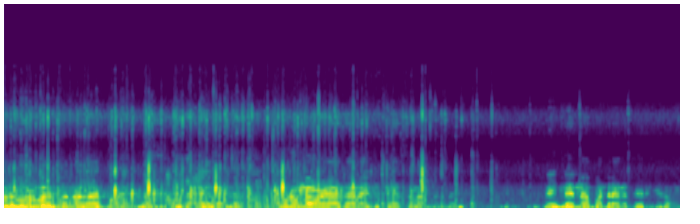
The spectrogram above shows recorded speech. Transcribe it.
அது ஒரு வார்த்தை நல்லா இருக்குமே. குடும்ப விழா தானே இது பேசலாம் இல்ல வீட்டில் என்ன பண்றாங்க தெரிஞ்சிடும்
